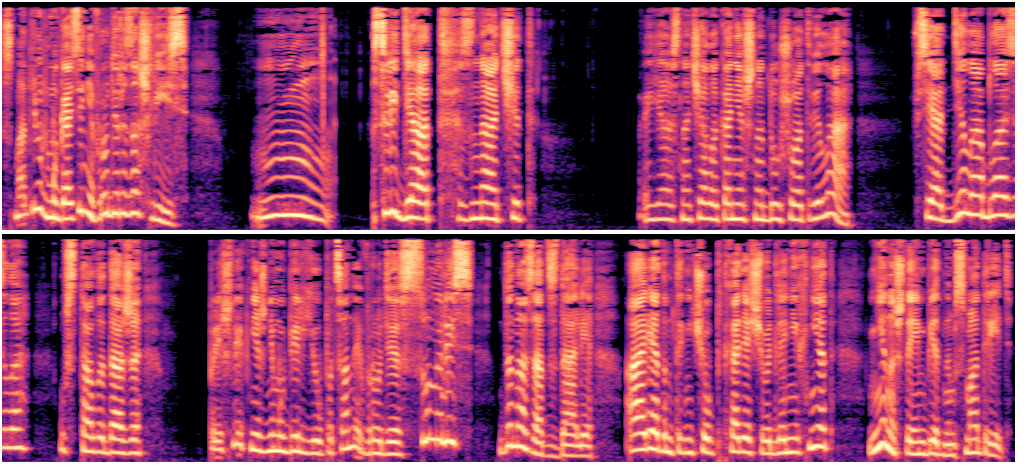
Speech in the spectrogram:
Смотрю, в магазине вроде разошлись. М -м -м, следят, значит». Я сначала, конечно, душу отвела, все отделы облазила, Устала даже. Пришли к нижнему белью. Пацаны вроде сунулись, да назад сдали. А рядом-то ничего подходящего для них нет. Не на что им бедным смотреть.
